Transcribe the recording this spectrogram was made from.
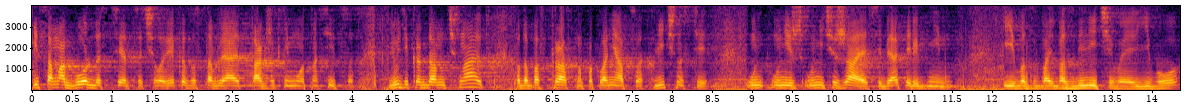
И сама гордость сердца человека заставляет также к нему относиться. Люди, когда начинают подобострастно поклоняться личности, униж, уничижая себя перед ним и возвеличивая его,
